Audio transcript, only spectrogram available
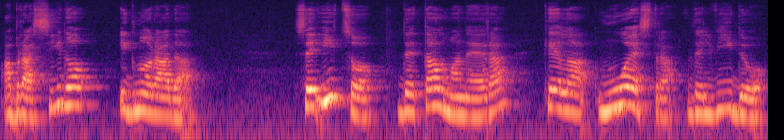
habrá sido ignorada. Se hizo de tal manera que la muestra del video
